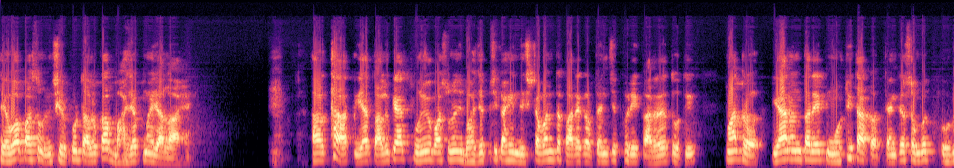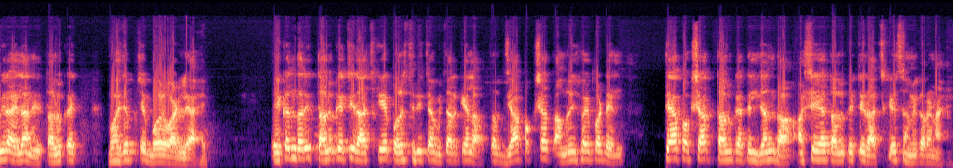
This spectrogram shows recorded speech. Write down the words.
तेव्हापासून शिरपूर तालुका भाजपमय झाला आहे. अर्थात या तालुक्यात पूर्वीपासूनच भाजपची काही निष्ठावंत कार्यकर्त्यांची फरी कार्यरत होती. मात्र यानंतर एक मोठी ताकद त्यांच्यासोबत उभी राहिल्याने तालुक्यात भाजपचे बळ वाढले आहे. एकंदरीत तालुक्याची राजकीय परिस्थितीचा विचार केला तर ज्या पक्षात अमरीशभाई पटेल त्या पक्षात तालुक्यातील जनता असे या तालुक्याचे राजकीय समीकरण आहे.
